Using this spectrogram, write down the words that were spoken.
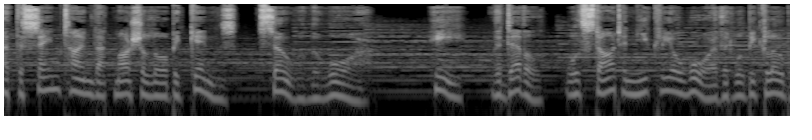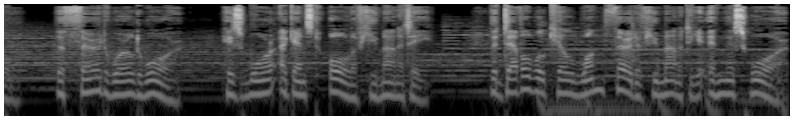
At the same time that martial law begins, so will the war. He, the devil, will start a nuclear war that will be global, the Third World War, his war against all of humanity. The devil will kill one-third of humanity in this war,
